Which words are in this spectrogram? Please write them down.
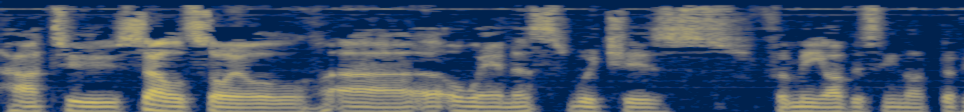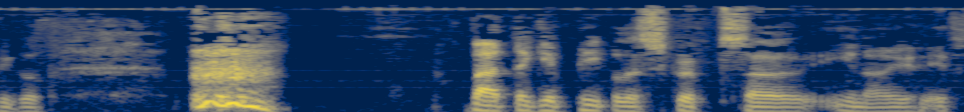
how to sell soil, uh, awareness, which is for me, obviously not difficult. but they give people a script. So, you know, if,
